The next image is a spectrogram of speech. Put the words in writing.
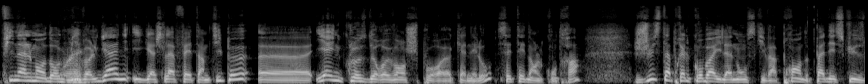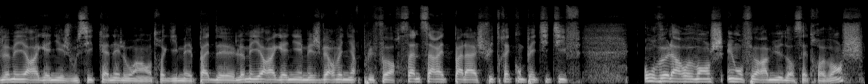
Finalement donc Ouais. Bivol gagne, il gâche la fête un petit peu. Euh, Il y a une clause de revanche pour euh, Canelo, c'était dans le contrat. Juste après le combat, il annonce qu'il va prendre, pas d'excuses, le meilleur à gagner, je vous cite Canelo, hein, entre guillemets, pas de, le meilleur à gagner, mais je vais revenir plus fort, ça ne s'arrête pas là, je suis très compétitif, on veut la revanche et on fera mieux dans cette revanche.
